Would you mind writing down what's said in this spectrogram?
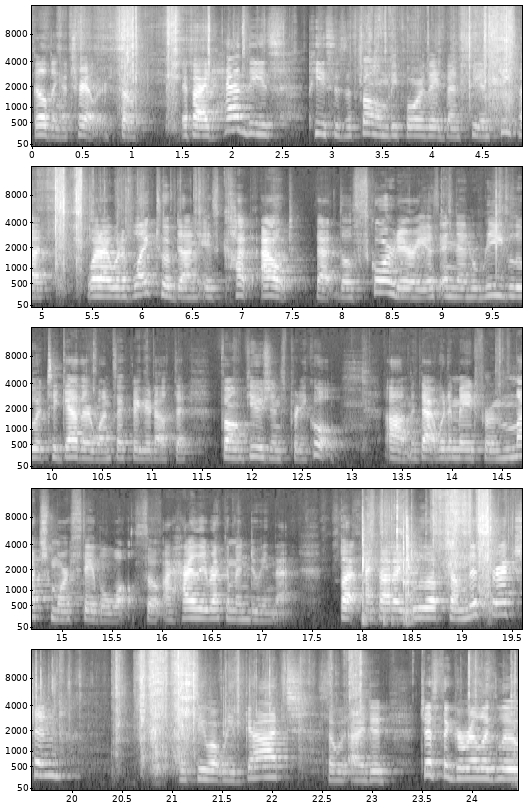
building a trailer. So if I'd had these pieces of foam before they'd been CNC cut, what I would have liked to have done is cut out that those scored areas and then re-glue it together once I figured out that foam fusion is pretty cool. Um, that would have made for a much more stable wall. So I highly recommend doing that. But I thought I'd glue up some this direction to see what we've got. So I did just the Gorilla Glue,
